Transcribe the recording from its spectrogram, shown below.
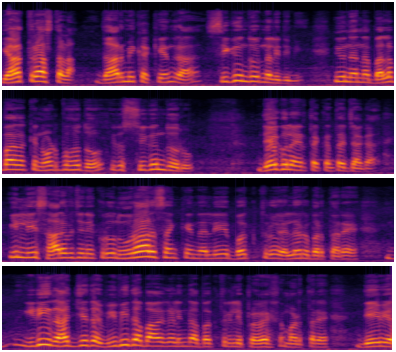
ಯಾತ್ರಾ ಸ್ಥಳ, ಧಾರ್ಮಿಕ ಕೇಂದ್ರ ಸಿಗಂದೂರಿನಲ್ಲಿದ್ದೀನಿ. ನೀವು ನನ್ನ ಬಲಭಾಗಕ್ಕೆ ನೋಡಬಹುದು, ಇದು ಸಿಗಂದೂರು, ದೇಗುಲ ಇರತಕ್ಕಂಥ ಜಾಗ. ಇಲ್ಲಿ ಸಾರ್ವಜನಿಕರು ನೂರಾರು ಸಂಖ್ಯೆಯಲ್ಲಿ ಭಕ್ತರು ಎಲ್ಲರೂ ಬರ್ತಾರೆ. ಇಡೀ ರಾಜ್ಯದ ವಿವಿಧ ಭಾಗಗಳಿಂದ ಭಕ್ತರು ಇಲ್ಲಿ ಪ್ರವೇಶ ಮಾಡ್ತಾರೆ, ದೇವಿಯ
